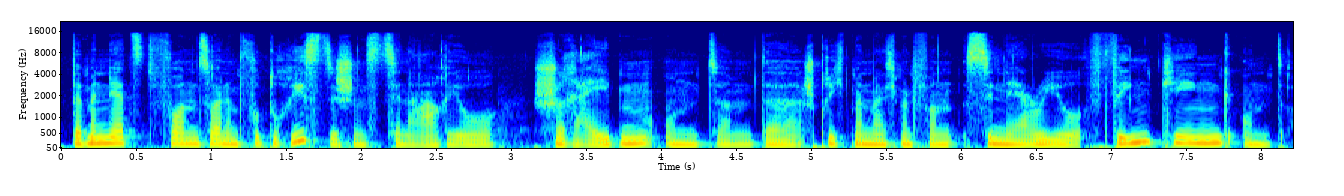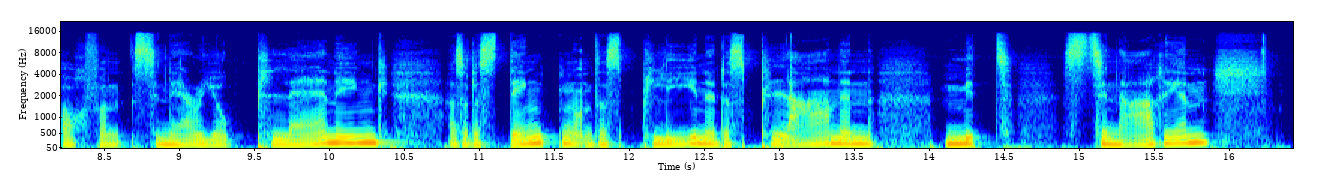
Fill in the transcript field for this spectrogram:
Wenn man jetzt von so einem futuristischen Szenario schreiben und ähm, da spricht man manchmal von Scenario Thinking und auch von Scenario Planning, also das Denken und das Pläne, das Planen mit Szenarien,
